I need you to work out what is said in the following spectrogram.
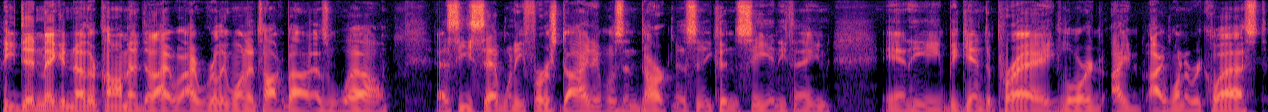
He did make another comment that I, I really want to talk about as well. As he said, when he first died, it was in darkness and he couldn't see anything. And he began to pray, Lord, I, I want to request,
